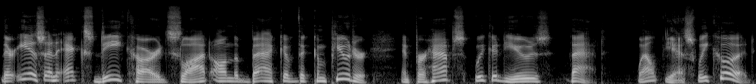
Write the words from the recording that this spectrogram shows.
there is an SD card slot on the back of the computer, and perhaps we could use that. Well, yes, we could.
